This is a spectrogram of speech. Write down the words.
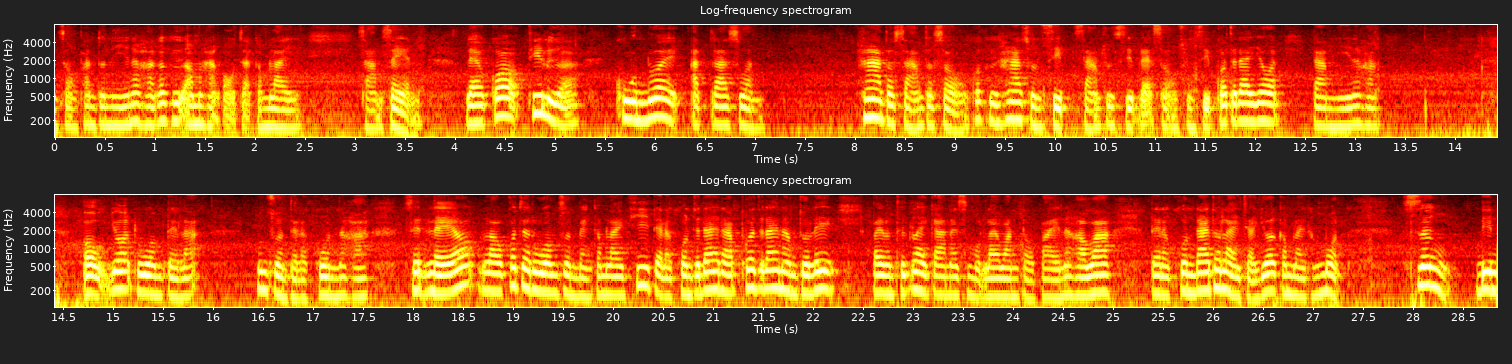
82,000 ตัวนี้นะคะ ก็คือเอามาหักออกจากกำไร 300,000 แล้วก็ที่เหลือคูณด้วยอัตราส่วน 5 ต่อ 3 ต่อ 2 ก็คือ5ส่วน10 3ส่วน10 และ2ส่วน10 ก็จะได้ยอดตามนี้นะคะ ออกยอดรวมแต่ละ หุ้นส่วนแต่ละคนนะคะ เสร็จแล้วเราก็จะรวมส่วนแบ่งกำไรที่แต่ละคนจะได้รับ เพื่อจะได้นำตัวเลขไปบันทึกรายการในสมุดรายวันต่อไปนะคะ ว่าแต่ละคนได้เท่าไหร่จากยอดกำไรทั้งหมด ซึ่งดิน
